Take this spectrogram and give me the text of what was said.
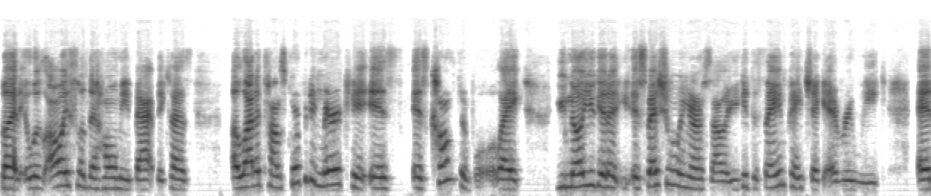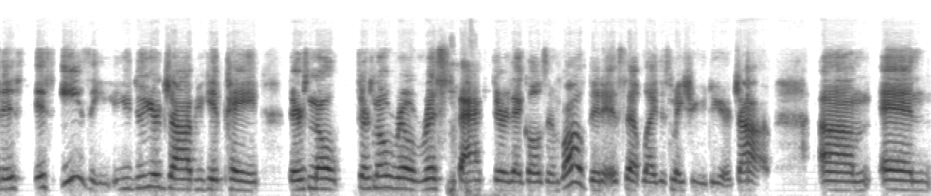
but it was always something hold me back because a lot of times corporate America is is comfortable. Like you know, you get a especially when you're on salary, you get the same paycheck every week, and it's it's easy. You do your job, you get paid. There's no there's no real risk factor that goes involved in it except like just make sure you do your job. Um, and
